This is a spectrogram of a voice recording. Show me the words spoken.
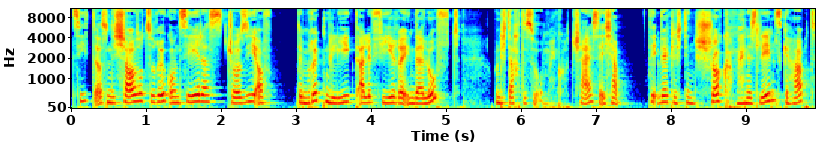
zieht das? Und ich schaue so zurück und sehe, dass Josie auf dem Rücken liegt, alle Viere in der Luft. Und ich dachte so, oh mein Gott, scheiße, ich habe wirklich den Schock meines Lebens gehabt,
